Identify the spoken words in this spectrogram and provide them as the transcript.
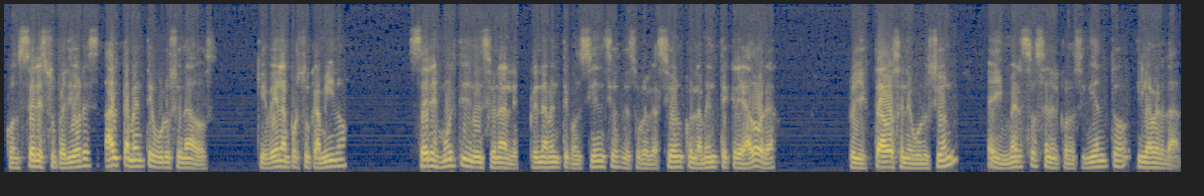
con seres superiores altamente evolucionados que velan por su camino, seres multidimensionales plenamente conciencios de su relación con la mente creadora, proyectados en evolución e inmersos en el conocimiento y la verdad.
